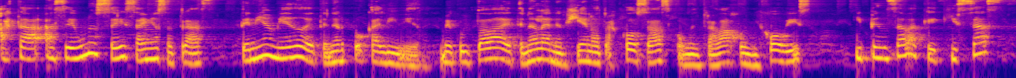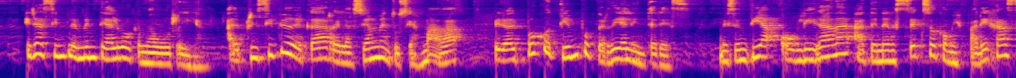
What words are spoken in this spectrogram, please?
Hasta hace unos seis años atrás, tenía miedo de tener poca libido. Me culpaba de tener la energía en otras cosas, como el trabajo y mis hobbies, y pensaba que quizás era simplemente algo que me aburría. Al principio de cada relación me entusiasmaba, pero al poco tiempo perdía el interés. Me sentía obligada a tener sexo con mis parejas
